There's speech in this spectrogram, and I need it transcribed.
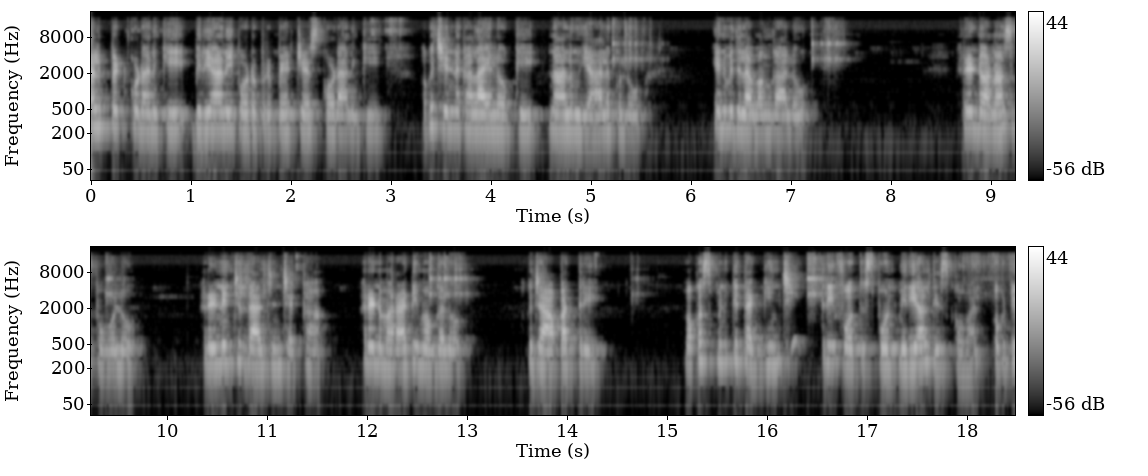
కలిపి పెట్టుకోవడానికి బిర్యానీ పౌడర్ ప్రిపేర్ చేసుకోవడానికి ఒక చిన్న కళాయిలోకి నాలుగు యాలకులు ఎనిమిది లవంగాలు రెండు అనాస పువ్వులు రెండించులు దాల్చిన చెక్క రెండు మరాఠీ మొగ్గలు ఒక జాపత్రి ఒక స్పూన్కి తగ్గించి త్రీ ఫోర్త్ స్పూన్ మిరియాలు తీసుకోవాలి. ఒకటి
